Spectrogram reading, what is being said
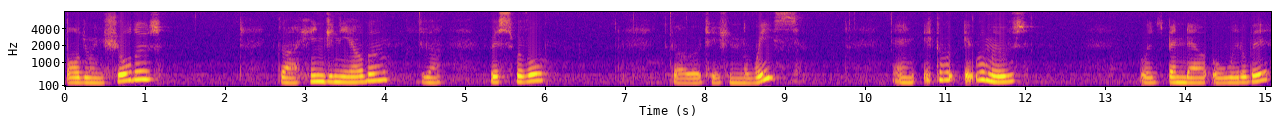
ball joint shoulders, it's got hinge in the elbow, it's got wrist swivel, it's got rotation in the waist, and it it removes. Legs bend out a little bit,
